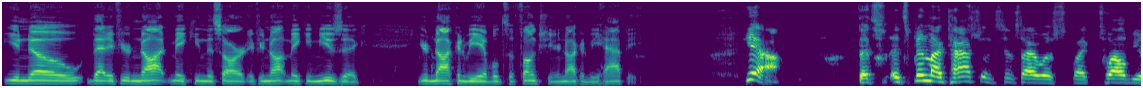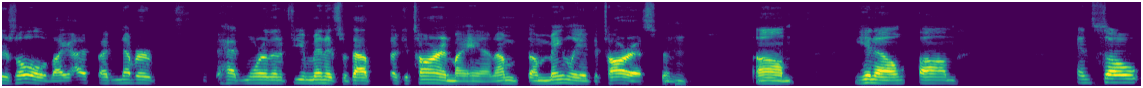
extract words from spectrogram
you know that if you're not making this art, if you're not making music, you're not going to be able to function. You're not going to be happy. Yeah, that's it's been my passion since I was like 12 years old. Like I, I've never had more than a few minutes without a guitar in my hand. I'm I'm mainly a guitarist, and mm-hmm. um, you know, um, and so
